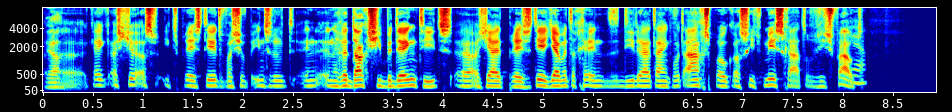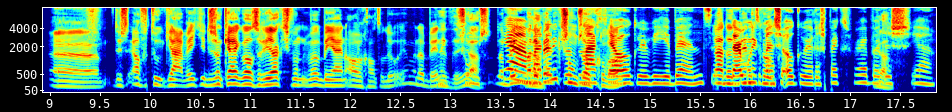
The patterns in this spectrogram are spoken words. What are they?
Ja. eh, kijk, als je als iets presenteert of als je op Insta doet, een, een redactie bedenkt iets. eh, als jij het presenteert, jij bent degene die er uiteindelijk wordt aangesproken als er iets misgaat of iets fout. Ja. Dus af en toe, ja, weet je, dus dan kijk ik wel eens een reactie van, wat ben jij een arrogante lul? Ja, maar dat ben ik soms. Dat ben, ja, maar, dat ben ik soms ook gewoon. jou ook weer wie je bent. Ja, en daar moeten mensen ook weer respect voor hebben. Ja. Dus ja.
